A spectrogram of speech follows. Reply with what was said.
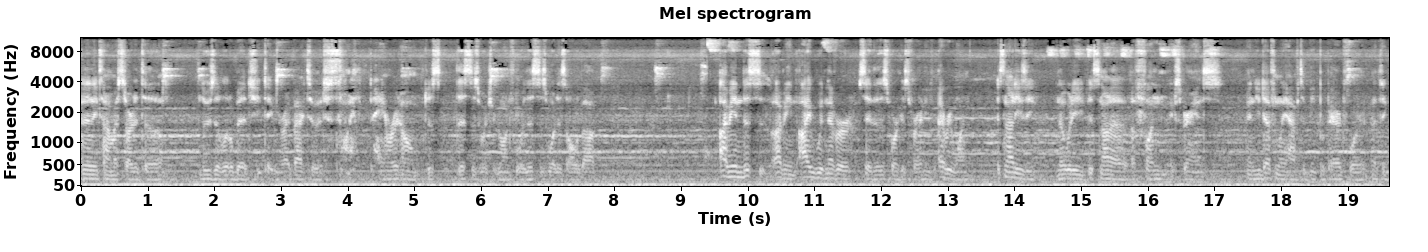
And anytime I started to lose it a little bit, she'd take me right back to it, just like hammer it home. Just this is what you're going for. This is what it's all about. I mean, this. I mean, I would never say that this work is for any everyone. It's not easy. Nobody. It's not a, a fun experience, and you definitely have to be prepared for it. I think,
